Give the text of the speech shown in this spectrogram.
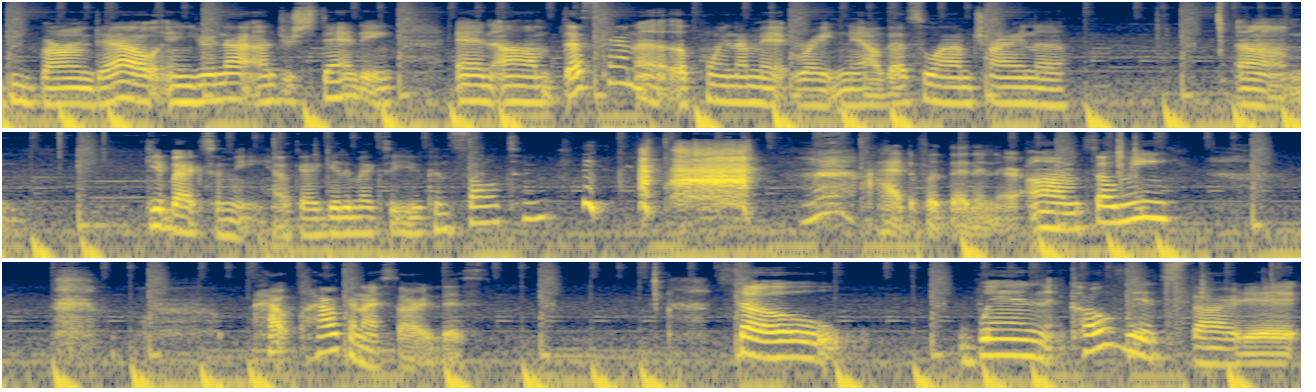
be burned out and you're not understanding. And um, that's kind of a point i'm at right now. That's why i'm trying to um, get back to me okay? Get it back to you consulting i had to put that in there. Um so me how how can i start this? So when covid started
